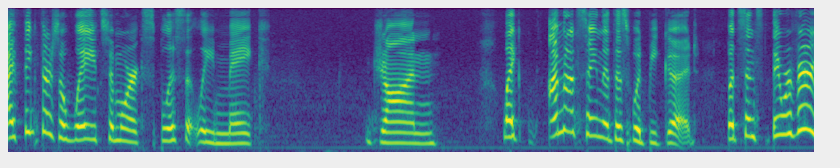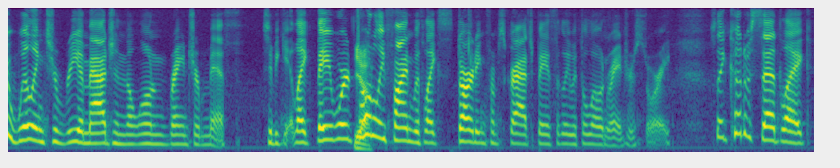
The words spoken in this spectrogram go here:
I think there's a way to more explicitly make John like I'm not saying that this would be good, but since they were very willing to reimagine the Lone Ranger myth to begin like they were Yeah. totally fine with like starting from scratch basically with the Lone Ranger story. So they could have said like,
